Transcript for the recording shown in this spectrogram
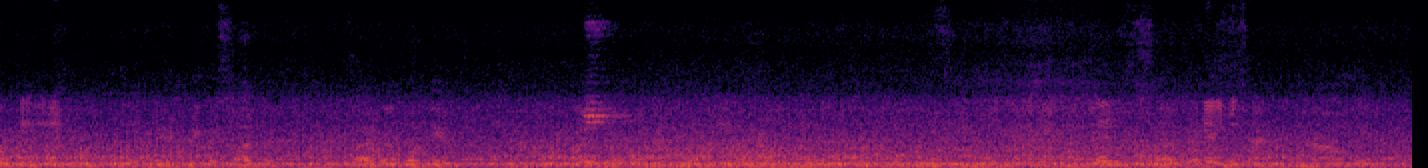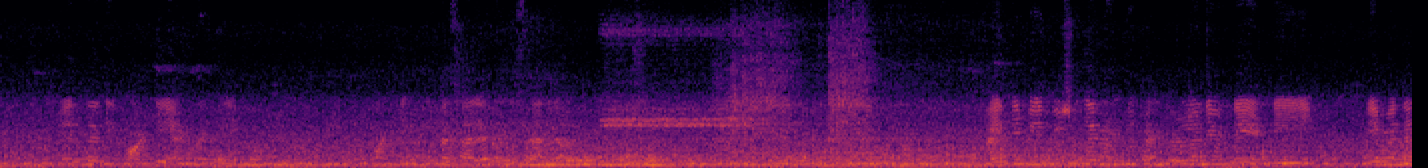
ఓకే మీకు sir sir okay LB sir okay ఎంతది అండ్ ట్వంటీ ఫార్టీ ఒకసారి రెండుసార్లు అయితే బీపీ షుగర్ రెండు కంట్రోల్లోనే ఉన్నాయండి. ఏమైనా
